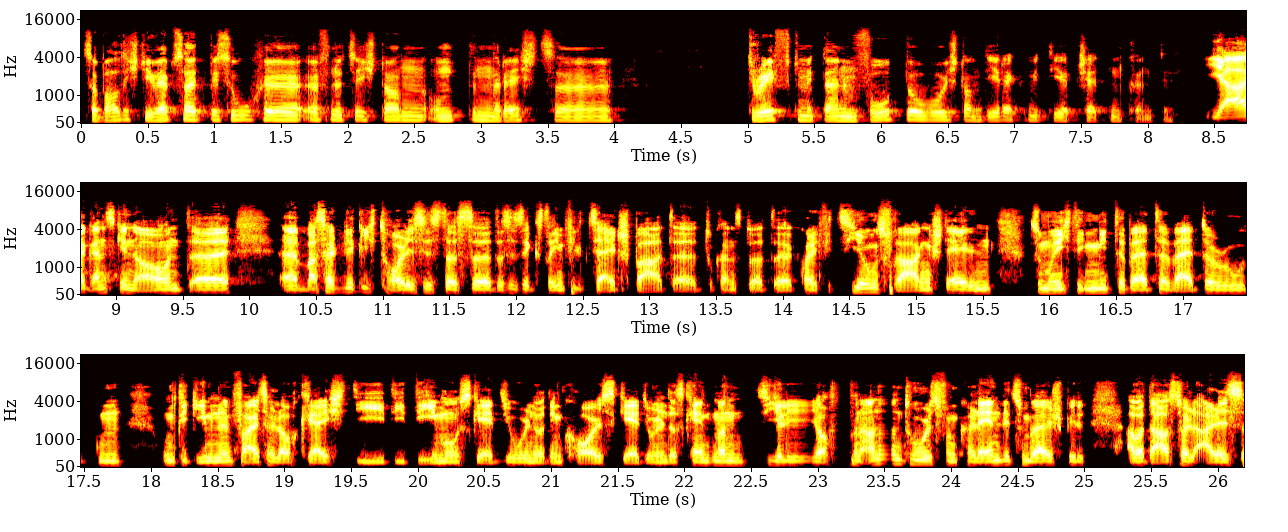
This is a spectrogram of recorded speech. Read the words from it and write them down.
Sobald ich die Website besuche, öffnet sich dann unten rechts äh, Drift mit deinem Foto, wo ich dann direkt mit dir chatten könnte. Ja, ganz genau. Und äh, äh, was halt wirklich toll ist, ist, dass, äh, dass es extrem viel Zeit spart. Äh, du kannst dort äh, Qualifizierungsfragen stellen, zum richtigen Mitarbeiter weiterrouten und gegebenenfalls halt auch gleich die, die Demo schedulen oder den Call schedulen. Das kennt man sicherlich auch von anderen Tools, von Calendly zum Beispiel, aber da ist halt alles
